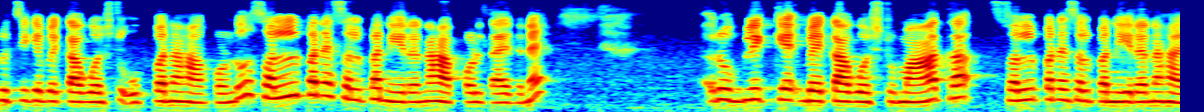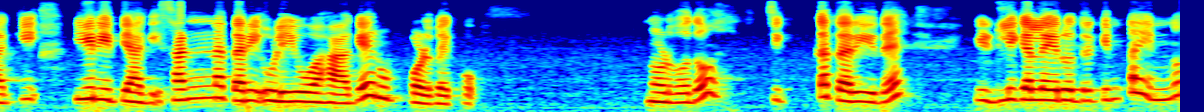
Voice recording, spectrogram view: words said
ರುಚಿಗೆ ಬೇಕಾಗುವಷ್ಟು ಉಪ್ಪನ್ನು ಹಾಕೊಂಡು ಸ್ವಲ್ಪನೇ ಸ್ವಲ್ಪ ನೀರನ್ನು ಹಾಕ್ಕೊಳ್ತಾ ಇದ್ದೇನೆ. ರುಬ್ಲಿಕ್ಕೆ ಬೇಕಾಗುವಷ್ಟು ಮಾತ್ರ ಸ್ವಲ್ಪನೇ ಸ್ವಲ್ಪ ನೀರನ್ನು ಹಾಕಿ ಈ ರೀತಿಯಾಗಿ ಸಣ್ಣ ತರಿ ಉಳಿಯುವ ಹಾಗೆ ರುಬ್ಕೊಳ್ಬೇಕು. ನೋಡ್ಬೋದು, ಚಿಕ್ಕ ತರಿ ಇದೆ. ಇಡ್ಲಿಗೆಲ್ಲ ಇರೋದ್ರಕ್ಕಿಂತ ಇನ್ನು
